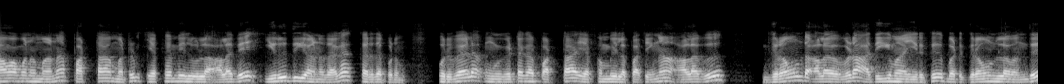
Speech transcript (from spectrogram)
ஆவணமான பட்டா மற்றும் எஃப்எம்இல் உள்ள அளவே இறுதியானதாக கருதப்படும். ஒருவேளை உங்ககிட்ட பட்டா எஃப்எம்இல பார்த்தீங்கன்னா அளவு கிரவுண்ட் அளவை விட அதிகமாக இருக்குது பட் கிரவுண்டில் வந்து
